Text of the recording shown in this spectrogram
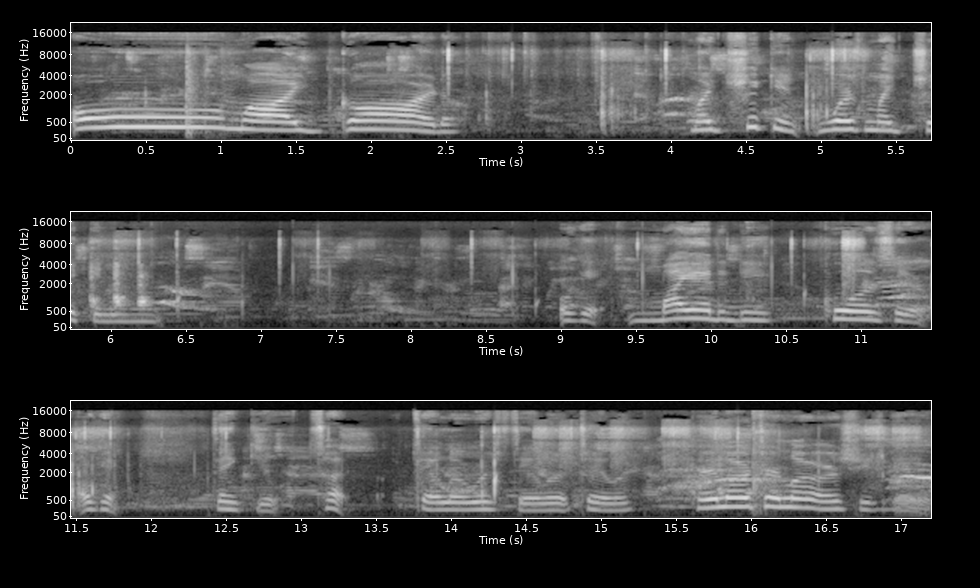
Oh my god. My chicken. Where's my chicken? Okay, my entity cool is here. Okay, thank you. T Taylor, where's Taylor? Taylor. Taylor, Taylor, she's going.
